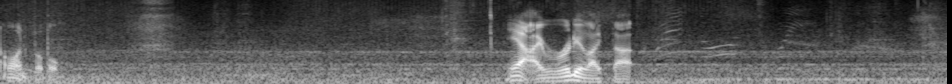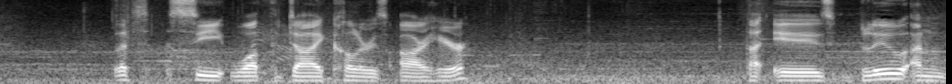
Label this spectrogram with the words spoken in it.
I want a bubble. Yeah, I really like that. Let's see what the dye colors are here. That is blue and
